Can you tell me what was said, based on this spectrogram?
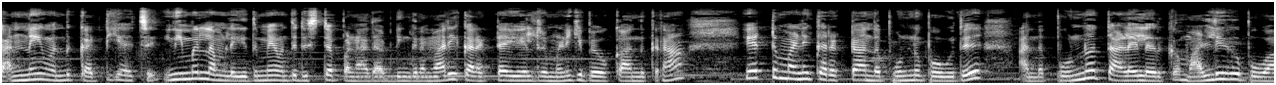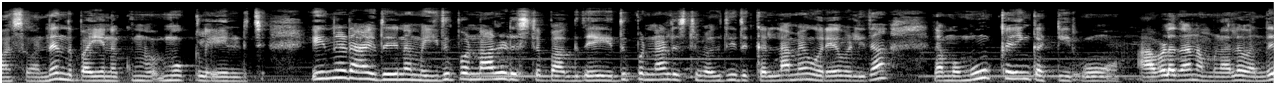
கண்ணையும் வந்து கட்டியாச்சு. இனிமேல் நம்மளை எதுவுமே வந்து டிஸ்டர்ப் பண்ணாது அப்படிங்கிற மாதிரி கரெக்டாக ஏழரை மணிக்கு போய் உட்காந்துக்கிறான் எட்டு மணி கரெக்டாக அந்த பொண்ணு போகுது. அந்த பொண்ணு தலையில் இருக்க மல்லிகைப்பூ வாசம் வந்து அந்த பையனுக்கு மூக்கில் ஏறிடுச்சு. என்னடா இது? நம்ம இது பண்ணாலும் டிஸ்டர்ப் ஆகுது இது பண்ணாலும் டிஸ்டர்ப் ஆகுது இதுக்கு எல்லாமே ஒரே வழி தான் நம்ம மூக்கையும் கட்டிடுவோம். அவ்வளோதான் நம்மளால் வந்து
